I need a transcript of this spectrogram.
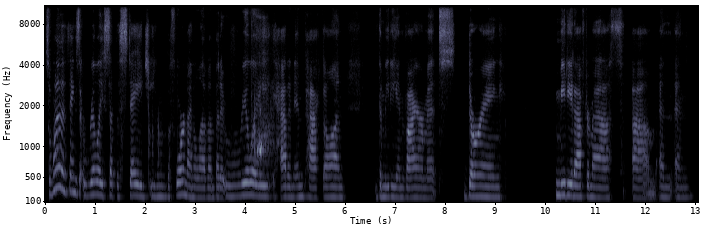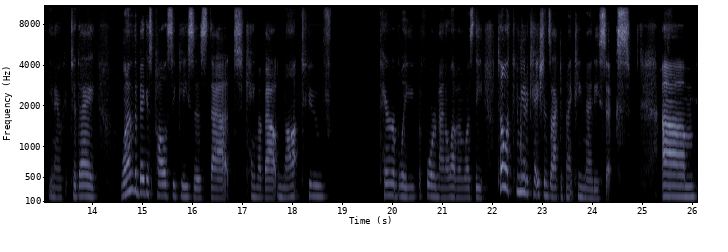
So one of the things that really set the stage even before 9-11 but it really had an impact on the media environment during immediate aftermath um, and and you know today one of the biggest policy pieces that came about not too terribly before 9 11 was the Telecommunications Act of 1996. Um,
